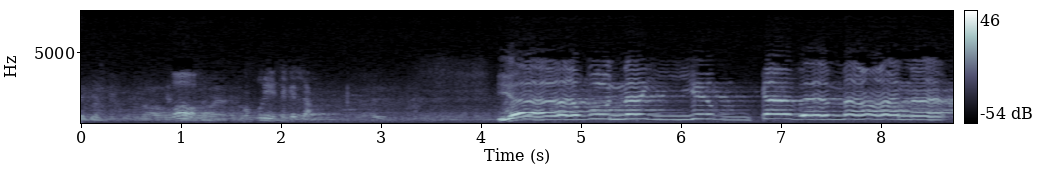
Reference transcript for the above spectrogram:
الله. يتجلى يا بني اركب معنا.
